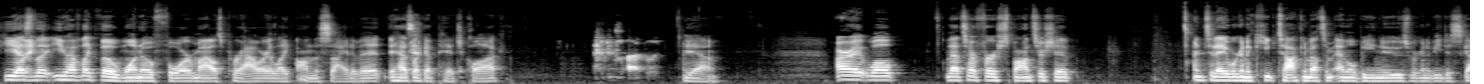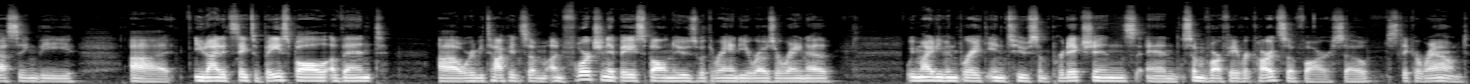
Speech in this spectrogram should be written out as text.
he has like, the you have like the 104 miles per hour like on the side of it. It has like a pitch clock. Exactly. Yeah. All right. Well, that's our first sponsorship. And today we're going to keep talking about some MLB news. We're going to be discussing the uh, United States of Baseball event. Uh, we're going to be talking some unfortunate baseball news with Randy Arozarena. We might even break into some predictions and some of our favorite cards so far, so stick around.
